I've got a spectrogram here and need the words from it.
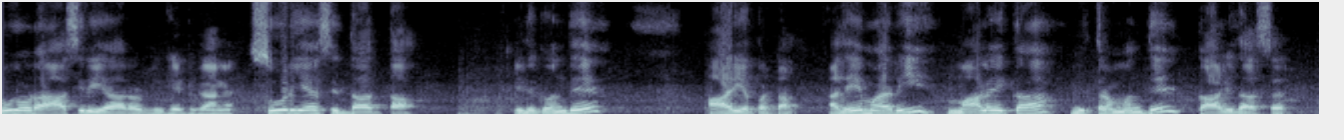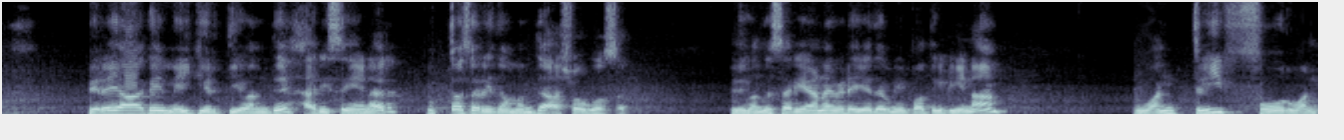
நூலோட ஆசிரியர் யார் அப்படின்னு கேட்டிருக்காங்க? சூரிய சித்தார்த்தா. இதுக்கு வந்து ஆரியப்பட்டா அதே மாதிரி மாலவிகா மித்ரம் வந்து காளிதாசர். பிறையாகை மெய்கீர்த்தி வந்து ஹரிசேனர் புத்தசரிதம் வந்து அசோகோசர். இது வந்து சரியான விடை எது அப்படின்னு பார்த்துக்கிட்டிங்கன்னா one three four one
